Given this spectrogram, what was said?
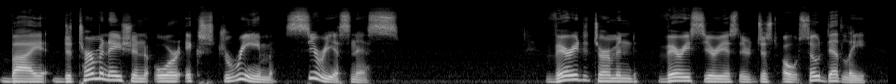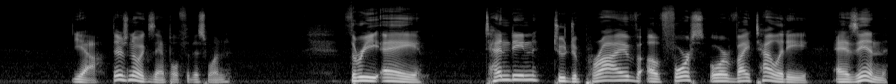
by determination or extreme seriousness. Very determined, very serious. They're just, oh, so deadly. Yeah, there's no example for this one. 3A. Tending to deprive of force or vitality, as in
